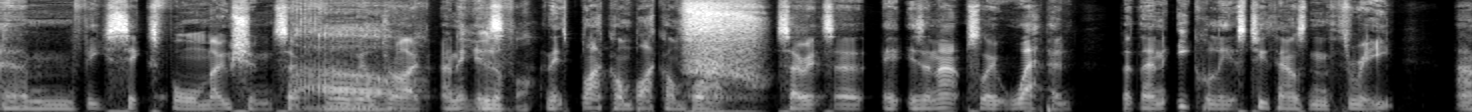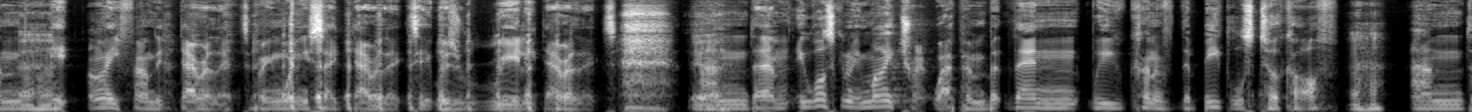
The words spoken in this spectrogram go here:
um, V6 four motion, so four wheel drive, and it is Beautiful. and it's black on black on black. so it's a it is an absolute weapon. But then equally, it's 2003, and Uh-huh. it, I found it derelict. I mean, when you say derelict, it was really derelict. Yeah. And um, it was going to be my track weapon, but then we kind of the Beetles took off, Uh-huh. and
